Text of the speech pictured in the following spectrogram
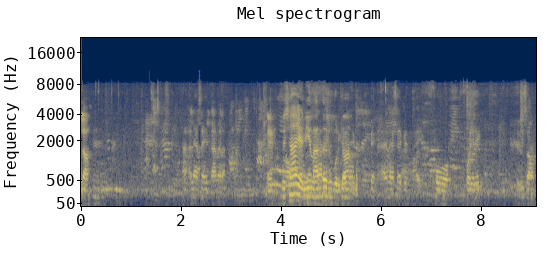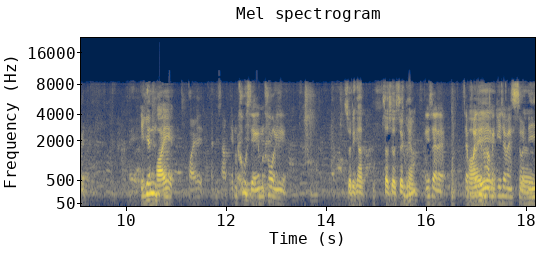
เหรออะไรใส่ตามไปละเอ๊ะไม่ใช่อันนี้ลาเตอร์ทูโพลิกอนเป็นอะไรใส่เป็นไอ้โฟโฟเล็กอันที่สองเป็นไอ้ไอ้เหี้ยันพอยต์ พอยอันที่สามเอฟมันเข้าเสียงมันเข้าอันนี้ดิสวัสดีครับเซอร์เซอร์เซอร์แคม อันนี้ใส่อะไรใส่พอยที่ทำเมื่อกี้ใช่ไหม สวัสดี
